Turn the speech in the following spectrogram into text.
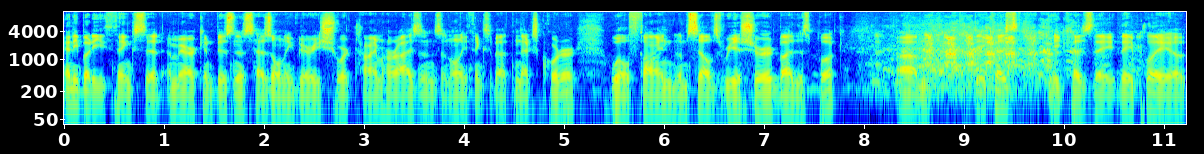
Anybody who thinks that American business has only very short time horizons and only thinks about the next quarter will find themselves reassured by this book. Um, because because they, they play a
